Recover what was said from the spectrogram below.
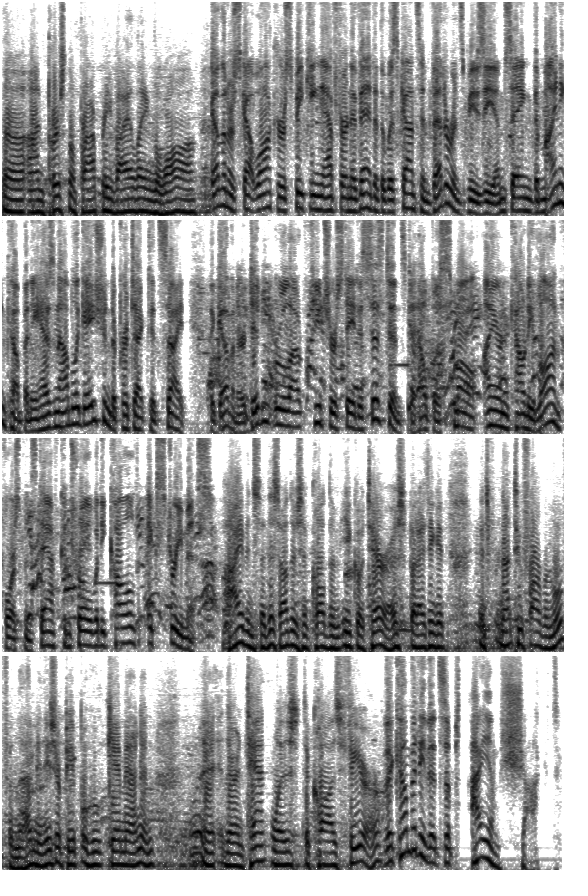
uh, on personal property violating the law. Governor Scott Walker speaking after an event at the Wisconsin Veterans Museum saying the mining company has an obligation to protect its site. The governor didn't rule out future state assistance to help a small Iron County law enforcement staff control what he called extremists. I even said this, others have called them eco-terrorists, but I think it, it's not too far removed from that. I mean, these are people who came in and uh, their intent was to cause fear. The company that's... I am shocked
